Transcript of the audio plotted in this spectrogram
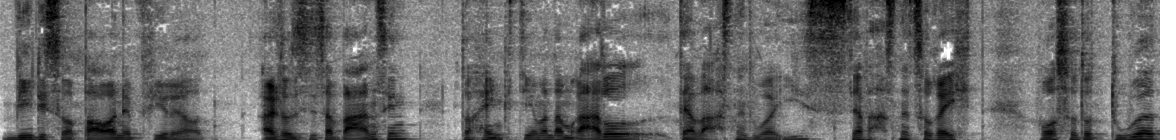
wie die so ein Powernap 4 hat. Also das ist ein Wahnsinn. Da hängt jemand am Radl, der weiß nicht, wo er ist, der weiß nicht so recht, was er da tut,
